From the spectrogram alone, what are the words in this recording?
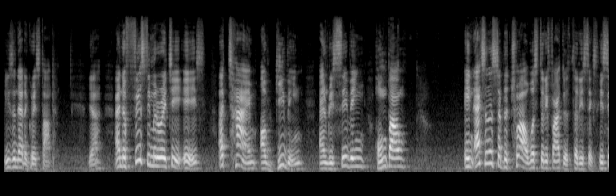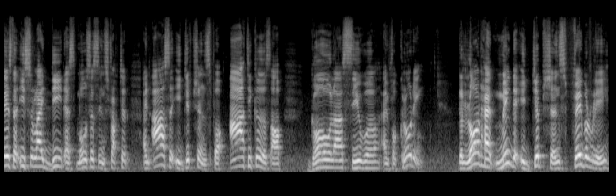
Isn't that a great start? Yeah. And the fifth similarity is a time of giving and receiving hongbao. In Exodus chapter 12, verse 35 to 36, he says the Israelite did as Moses instructed and asked the Egyptians for articles of gold, silver, and for clothing. The Lord had made the Egyptians favorably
